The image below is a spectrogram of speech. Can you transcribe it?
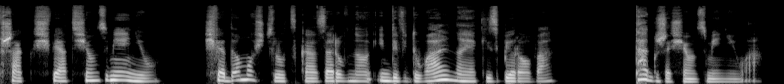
Wszak świat się zmienił. Świadomość ludzka, zarówno indywidualna, jak i zbiorowa, także się zmieniła.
